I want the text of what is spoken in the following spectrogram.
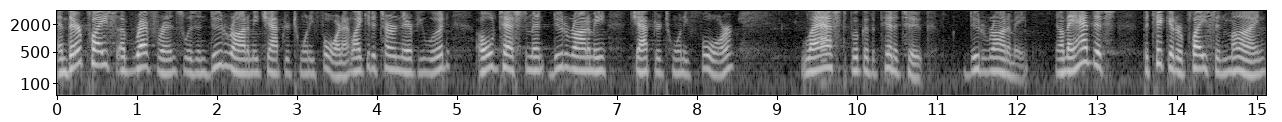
And their place of reference was in Deuteronomy chapter 24. And I'd like you to turn there if you would. Old Testament, Deuteronomy chapter 24, last book of the Pentateuch. Deuteronomy. Now, they had this particular place in mind,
